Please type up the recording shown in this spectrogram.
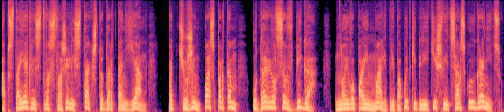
Обстоятельства сложились так, что Д'Артаньян под чужим паспортом ударился в бега, но его поймали при попытке перейти швейцарскую границу.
